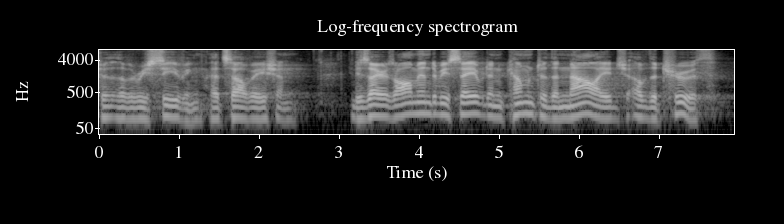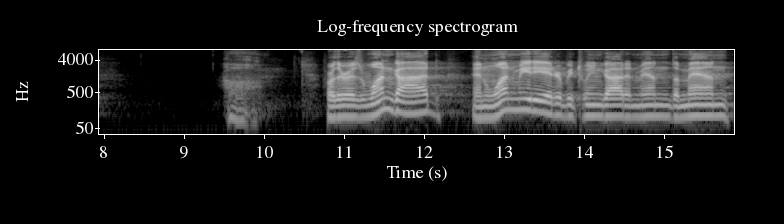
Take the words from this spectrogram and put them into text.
to the receiving that salvation. He desires all men to be saved and come to the knowledge of the truth. Oh, for there is one God and one mediator between God and men, the man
